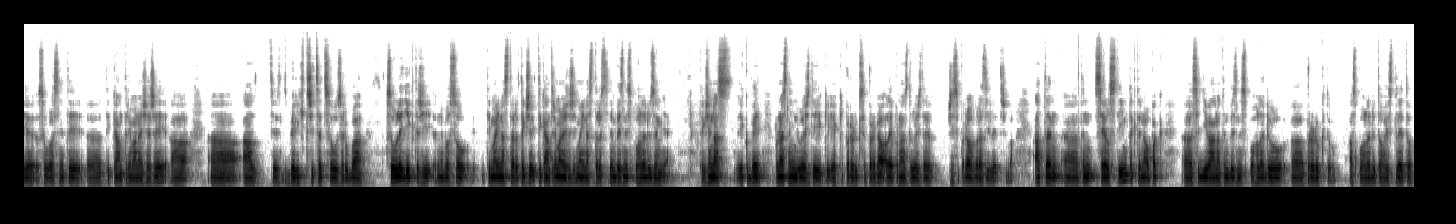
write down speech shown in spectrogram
je, jsou vlastně ty, uh, ty country manažeři a a, a zbylých 30 jsou zhruba jsou lidi, kteří, nebo jsou, ty mají na starosti, takže ty country manažeři mají na starosti ten biznis pohledu země. Takže nás, jakoby, pro nás není důležité, jaký, jaký produkt se prodal, ale je pro nás důležité, že se prodal v Brazílii třeba. A ten, ten sales team, tak ten naopak se dívá na ten biznis pohledu produktu a z pohledu toho, jestli je to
